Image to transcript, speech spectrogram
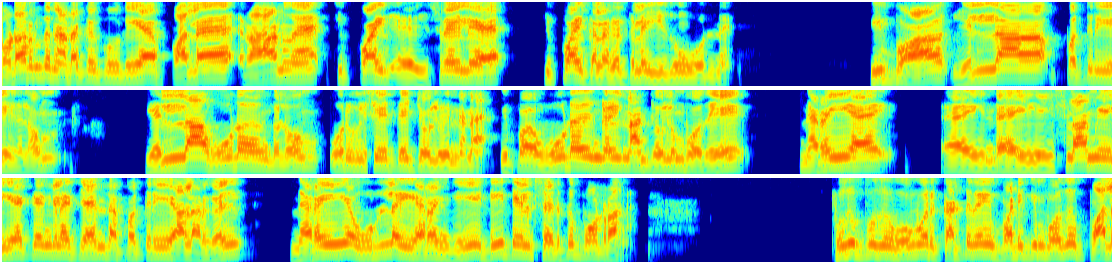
தொடர்ந்து நடக்கக்கூடிய பல இராணுவ சிப்பாய் இஸ்ரேலிய சிப்பாய் கழகத்தில் இதுவும் ஒன்று இப்போ எல்லா பத்திரிகைகளும் எல்லா ஊடகங்களும் ஒரு விஷயத்தை சொல்லுகின்றன இப்போ ஊடகங்கள் நான் சொல்லும்போது நிறைய இந்த இஸ்லாமிய இயக்கங்களை சேர்ந்த பத்திரிகையாளர்கள் நிறைய உள்ளே இறங்கி டீட்டெயில்ஸ் எடுத்து போடுறாங்க. புது புது ஒவ்வொரு கட்டுரையும் படிக்கும்போது பல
